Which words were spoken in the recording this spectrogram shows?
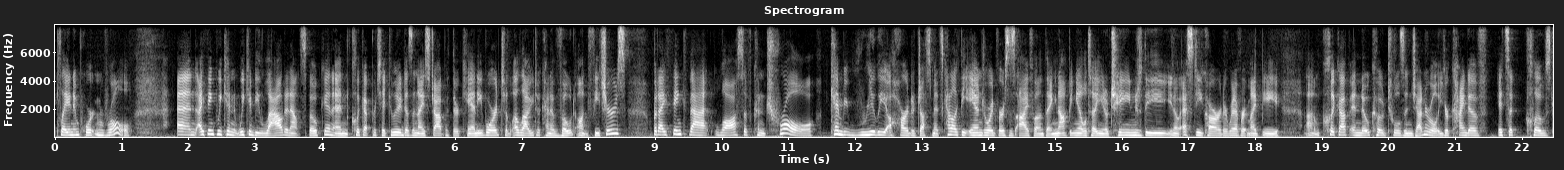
play an important role. And I think we can we can be loud and outspoken, and ClickUp particularly does a nice job with their Canny board to allow you to kind of vote on features. But I think that loss of control can be really a hard adjustment. It's kind of like the Android versus iPhone thing, not being able to you know change the you know SD card or whatever it might be. Um, ClickUp and no code tools in general, you're kind of it's a closed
